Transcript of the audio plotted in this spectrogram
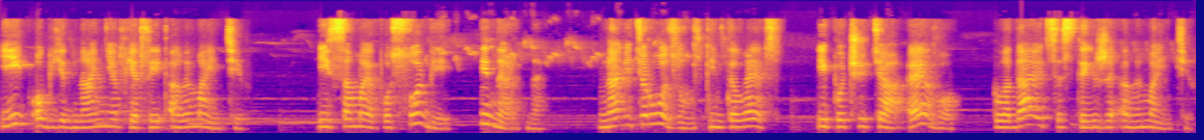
і об'єднання п'яти елементів, і саме по собі інертне. Навіть розум, інтелект і почуття его складаються з тих же елементів.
